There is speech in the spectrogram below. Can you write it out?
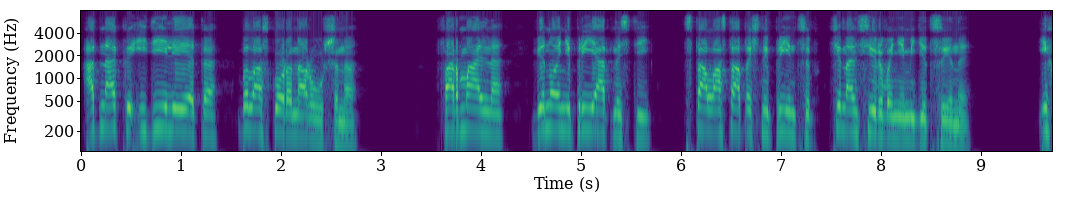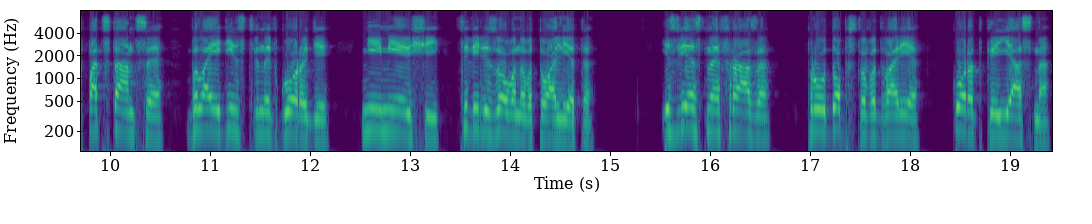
Однако идиллия эта была скоро нарушена. Формально, виной неприятностей, стал остаточный принцип финансирования медицины. Их подстанция была единственной в городе, не имеющей цивилизованного туалета. Известная фраза про удобство во дворе коротко и ясно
